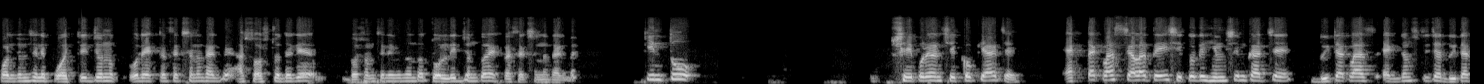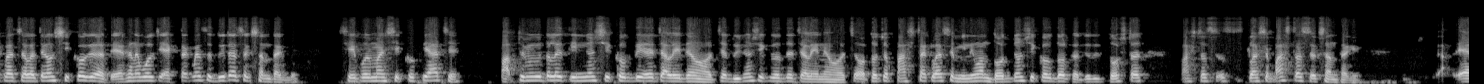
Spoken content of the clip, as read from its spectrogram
পঞ্চম শ্রেণি পঁয়ত্রিশ জন করে একটা সেকশনে থাকবে আর ষষ্ঠ থেকে দশম শ্রেণি পর্যন্ত চল্লিশ জন করে একটা সেকশনে থাকবে। কিন্তু সেই পরিমাণ শিক্ষক কি আছে? একটা ক্লাস চালাতেই শিক্ষকদের হিমশিম খাচ্ছে, দুইটা ক্লাস একজন টিচার দুইটা ক্লাস চালাচ্ছে, এখন শিক্ষকের হাতে। এখানে বলছে একটা ক্লাসে দুইটা সেকশন থাকবে। সেই পরিমাণ শিক্ষক কি আছে? প্রাথমিক বিদ্যালয়ে তিনজন শিক্ষক দিয়ে চালিয়ে নেওয়া হচ্ছে, দুইজন শিক্ষকদের চালিয়ে নেওয়া হচ্ছে, অথচ পাঁচটা ক্লাসে মিনিমাম দশজন শিক্ষক দরকার। যদি দশটা, পাঁচটা ক্লাসে পাঁচটা সেকশন থাকে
